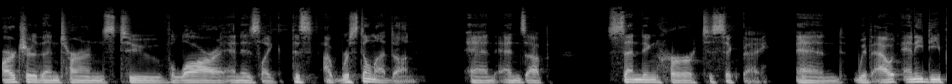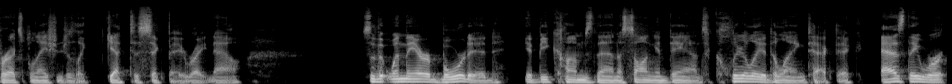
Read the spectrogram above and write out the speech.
Archer then turns to V'Lar and is like, "This, uh, we're still not done," and ends up sending her to sickbay. And without any deeper explanation, just like get to sickbay right now, so that when they are boarded, it becomes then a song and dance, clearly a delaying tactic. As they were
